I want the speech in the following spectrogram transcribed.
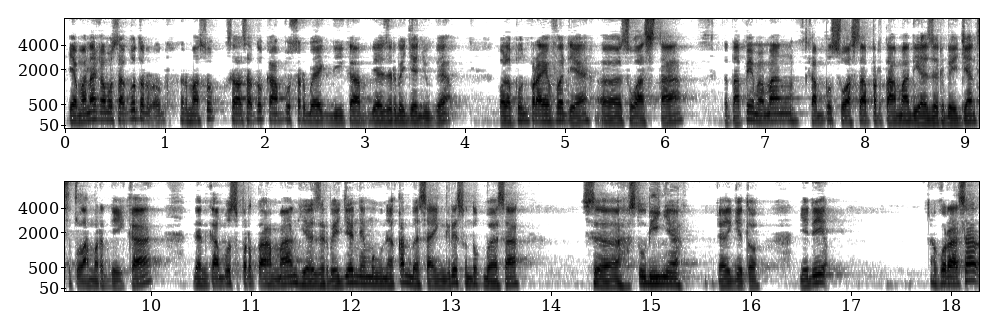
yang mana kampus aku ter, termasuk salah satu kampus terbaik di di Azerbaijan juga, walaupun private ya, uh, swasta. Tetapi memang kampus swasta pertama di Azerbaijan setelah merdeka dan kampus pertama di Azerbaijan yang menggunakan bahasa Inggris untuk bahasa studinya kayak gitu. Jadi aku rasa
